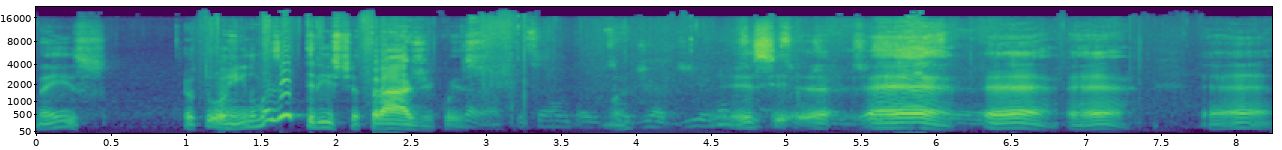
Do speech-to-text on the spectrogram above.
não é isso? Eu estou rindo, mas é triste, é trágico isso. É, é o seu dia a dia, né? Esse, é, é, é, é, é.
